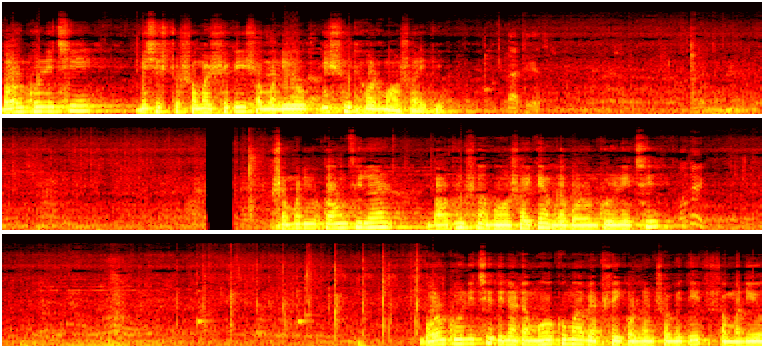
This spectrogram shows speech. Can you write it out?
বরণ করে নিচ্ছি বিশিষ্ট সমাজসেবী সম্মানীয় বিশুধর মহাশয়কে। সম্মানীয় কাউন্সিলর বাবলু শাহ মহাশয়কে আমরা বরণ করে নিচ্ছি। বরণ করে নিচ্ছি দিনাটা মহকুমা ব্যবসায়ী কল্যাণ সমিতির সম্মানীয়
